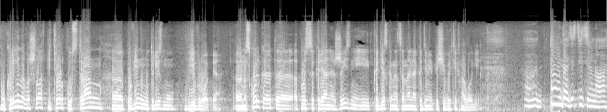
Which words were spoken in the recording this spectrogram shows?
Украина вошла в пятерку стран э, по винному туризму в Европе. Э, Насколько это относится к реальной жизни и к Одесской национальной академии пищевых технологий? А, Да, действительно,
